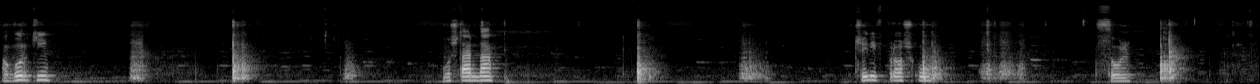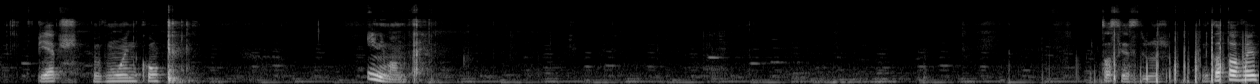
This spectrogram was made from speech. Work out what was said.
ogórki, musztarda, czyli w proszku, sól, pieprz w młynku i limonkę. Sos jest już gotowy.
